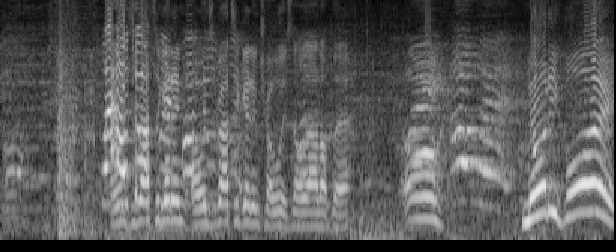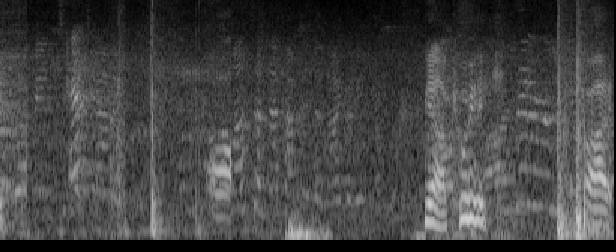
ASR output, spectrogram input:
Wow, Owen's about to get in. don't Owen's about to get in trouble. He's not allowed up there. Oh. Owen. Naughty boy. Yeah, quick. Alright.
